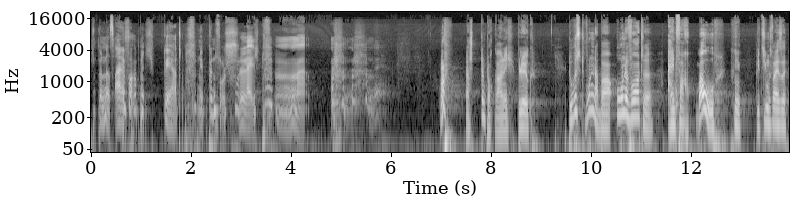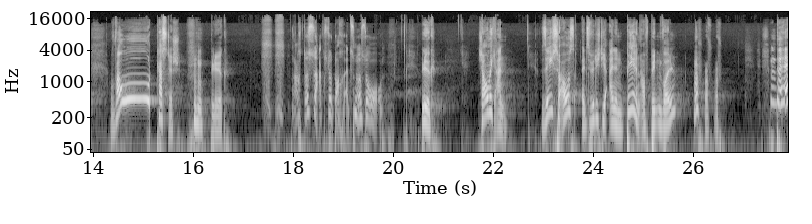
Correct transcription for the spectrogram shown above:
Ich bin das einfach nicht wert. Ich bin so schlecht. Das stimmt doch gar nicht, Blöck. Du bist wunderbar, ohne Worte. Einfach wow. Beziehungsweise wow-tastisch. Blöck. Ach, das sagst du doch jetzt nur so. Blöck. Schau mich an. Sehe ich so aus, als würde ich dir einen Bären aufbinden wollen? Bär?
